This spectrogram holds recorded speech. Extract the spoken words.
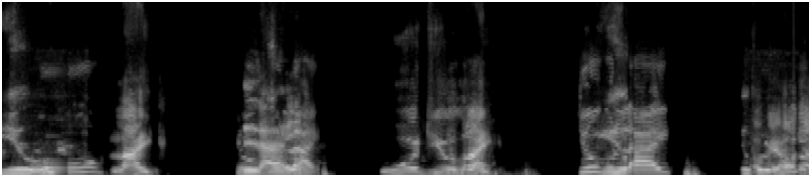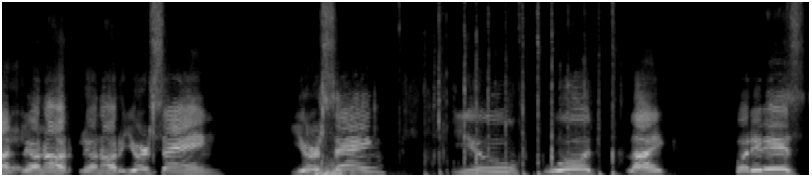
You, like? you Like. like. Would you You would like? You would You- like. you Okay, would hold like? on, Leonor. Leonor, you're saying, you're saying, you would like, but it is,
